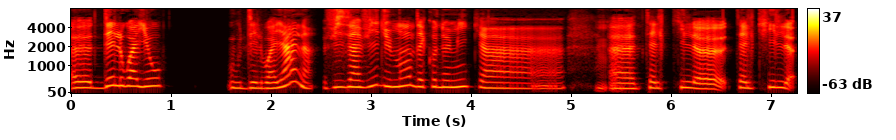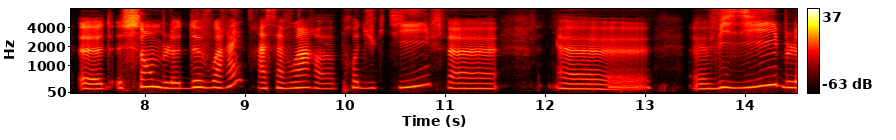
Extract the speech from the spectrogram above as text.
euh, déloyaux ou déloyales vis-à-vis du monde économique euh, tel qu'il tel qu'il semble devoir être, à savoir productif, visible,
